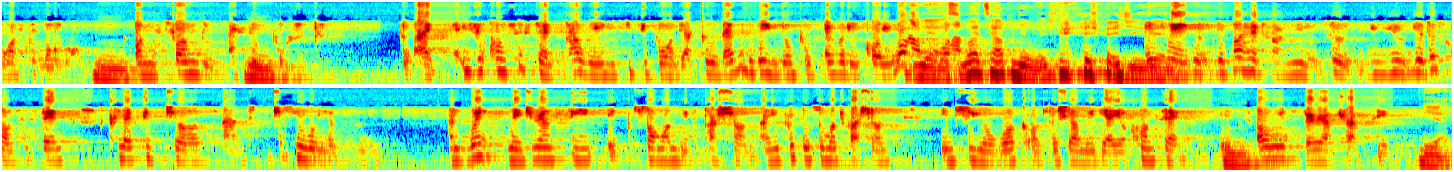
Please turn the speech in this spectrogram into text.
once a month, on a Sunday, I still post. So I, if you're consistent, that way you keep people on their toes. Every day you don't post, everybody will call you. What happened? Yes. What happened? What's happening with fresh veggies? Yes. They- They've not heard from you. So you, you, you're just consistent, clear pictures, and just know what you're doing. And when Nigerians see a, someone with passion, and you put in so much passion into your work on social media, your content, it's mm. always very attractive. Yes.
